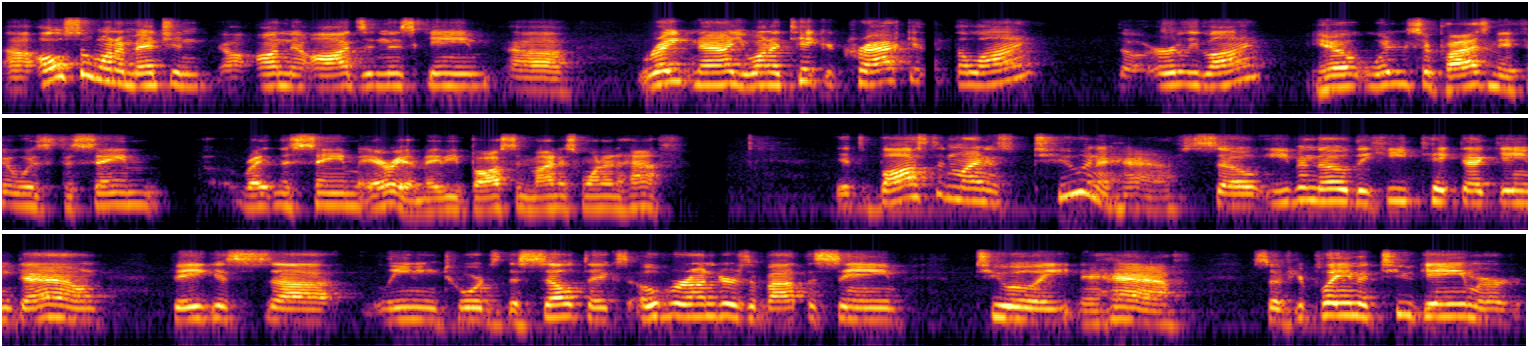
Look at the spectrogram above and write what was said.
uh, also want to mention uh, on the odds in this game, uh, right now, you want to take a crack at the line, the early line? You know, wouldn't surprise me if it was the same, right in the same area, maybe Boston minus one and a half. It's Boston minus two and a half. So even though the Heat take that game down, Vegas uh, leaning towards the Celtics. Over under is about the same, 208 and a half. So if you're playing a two gamer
